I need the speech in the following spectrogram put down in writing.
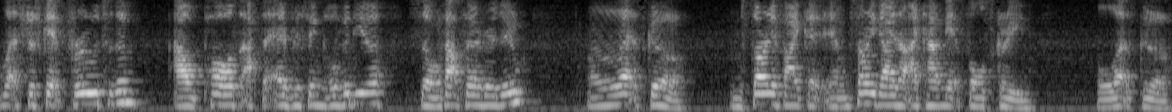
Let's just get through to them. I'll pause after every single video. So without further ado, let's go. I'm sorry if I can. I'm sorry, guys, I can't get full screen. Let's go.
